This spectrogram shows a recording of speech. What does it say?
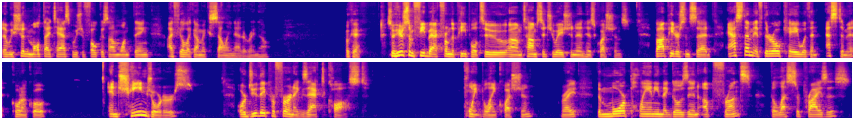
that we shouldn't multitask? We should focus on one thing. I feel like I'm excelling at it right now. Okay. So here's some feedback from the people to um, Tom's situation and his questions. Bob Peterson said, ask them if they're okay with an estimate, quote unquote, and change orders, or do they prefer an exact cost? Point blank question, right? The more planning that goes in up front, the less surprises,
